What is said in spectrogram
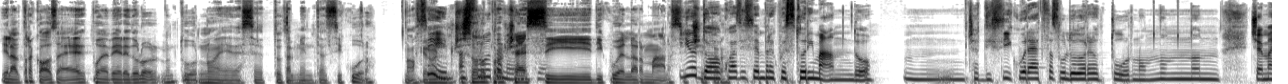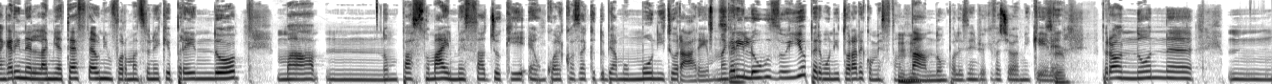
e l'altra cosa è puoi avere dolore notturno ed essere totalmente al sicuro. No, che Sì, non ci sono processi di cui allarmarsi. Io eccetera. do quasi sempre questo rimando. Mm, cioè di sicurezza sul dolore notturno Non- non- cioè magari nella mia testa è un'informazione che prendo ma mm, non passo mai il messaggio che è un qualcosa che dobbiamo monitorare magari Sì. lo uso io per monitorare come sta Mhm. andando un po' l'esempio che faceva Michele Sì. però non, mm,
